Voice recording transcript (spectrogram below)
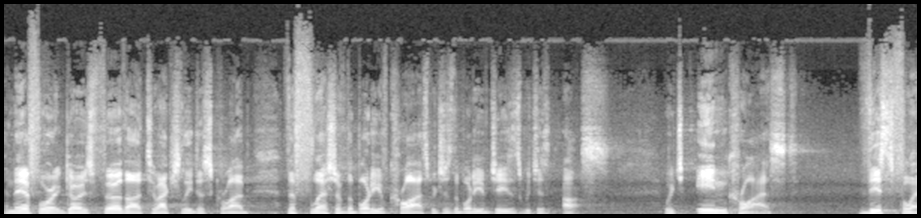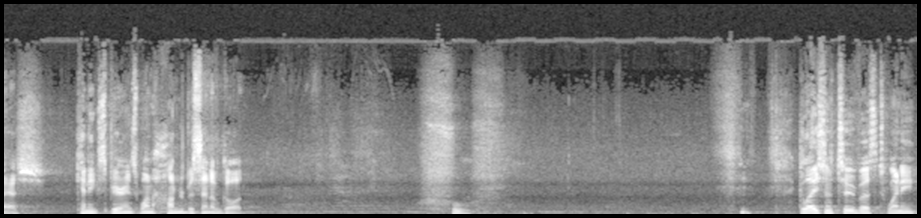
And therefore, it goes further to actually describe the flesh of the body of Christ, which is the body of Jesus, which is us. Which in Christ, this flesh, can experience 100% of God. Galatians 2, verse 20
